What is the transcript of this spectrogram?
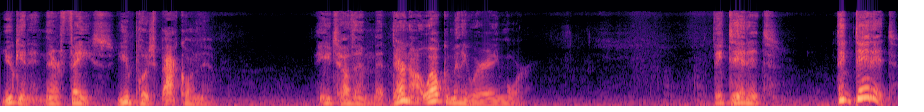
You get in their face, you push back on them. You tell them that they're not welcome anywhere anymore. They did it. They did it.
